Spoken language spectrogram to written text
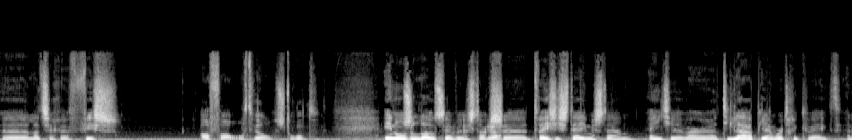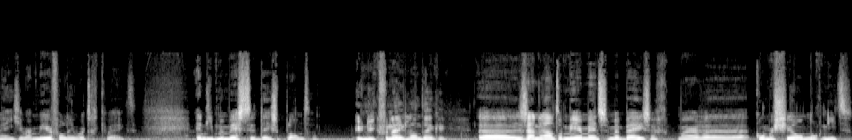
laat zeggen, visafval, oftewel stront. In onze loods hebben we straks ja? uh, twee systemen staan. Eentje waar uh, tilapia in wordt gekweekt en eentje waar meerval in wordt gekweekt. En die bemesten deze planten. Uniek voor Nederland, denk ik. Uh, er zijn een aantal meer mensen mee bezig, maar commercieel nog niet.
